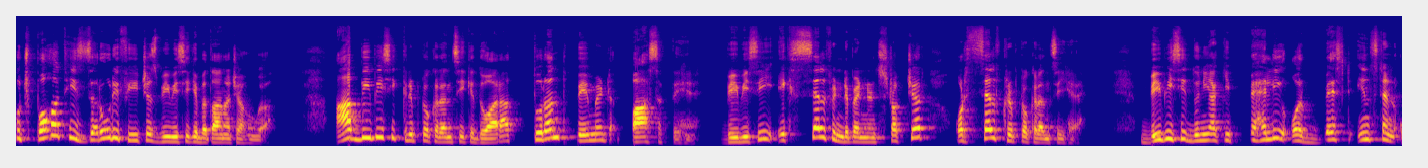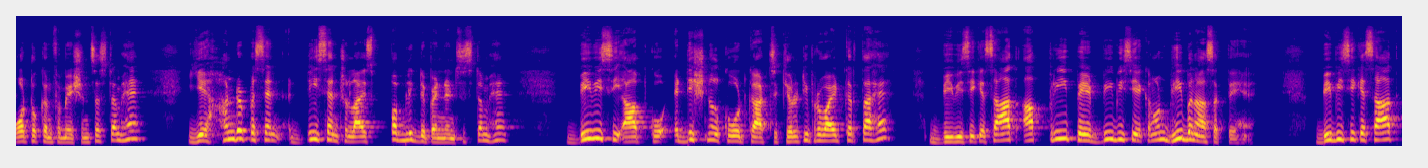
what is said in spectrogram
कुछ बहुत ही ज़रूरी फीचर्स बीबीसी के बताना चाहूँगा। आप बीबीसी क्रिप्टो करेंसी के द्वारा तुरंत पेमेंट पा सकते हैं। बीबीसी एक सेल्फ इंडिपेंडेंट स्ट्रक्चर और सेल्फ क्रिप्टो करेंसी है बीबीसी दुनिया की पहली और best instant auto confirmation system है। यह 100% डिसेंट्रलाइज पब्लिक डिपेंडेंट सिस्टम है। बीबीसी आपको additional code card security provide करता है। बीबीसी के साथ आप प्रीपेड बीबीसी अकाउंट भी बना सकते हैं। बीबीसी के साथ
